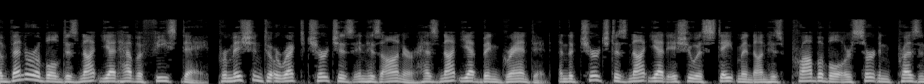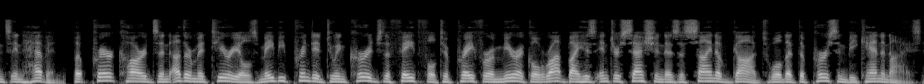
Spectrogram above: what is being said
a venerable does not yet have a feast day, permission to erect churches in his honor has not yet been granted, and the Church does not yet issue a statement on his probable or certain presence in heaven, but prayer cards and other materials may be printed to encourage the faithful to pray for a miracle wrought by his intercession as a sign of God's will that the person be canonized.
